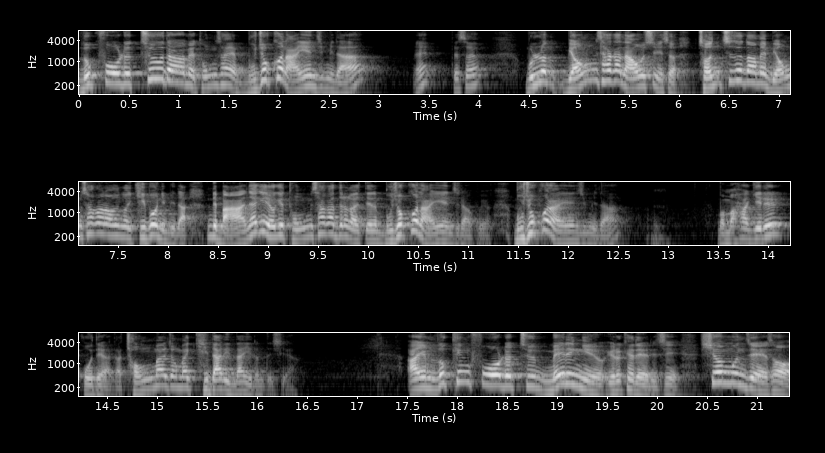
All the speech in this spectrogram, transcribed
look forward to 다음에 동사에 무조건 ing입니다. 네? 됐어요? 물론 명사가 나올 수는 있어요. 전치사 다음에 명사가 나오는 건 기본입니다. 근데 만약에 여기 동사가 들어갈 때는 무조건 ing라고요. 무조건 ing입니다. 뭐뭐 하기를 고대하다. 정말 정말 기다린다 이런 뜻이에요. I am looking forward to meeting you 이렇게 돼야 되지. 시험 문제에서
